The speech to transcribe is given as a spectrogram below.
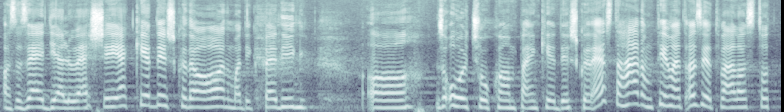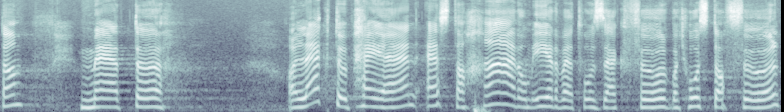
az az egyenlő esélyek kérdésköre, a harmadik pedig az olcsó kampány kérdésköre. Ezt a három témát azért választottam, mert a legtöbb helyen ezt a három érvet hozzák föl, vagy hozta föl,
